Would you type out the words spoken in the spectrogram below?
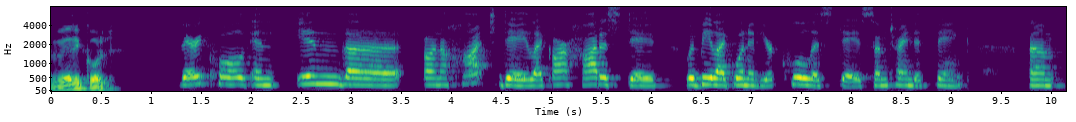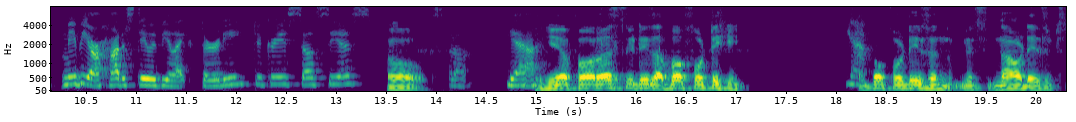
very cold. Very cold. And in the on a hot day, like our hottest day would be like one of your coolest days. So I'm trying to think. Um, maybe our hottest day would be like 30 degrees Celsius. Oh, So yeah, here for us it is above 40. Yeah, Above 40 is an, miss- nowadays it's,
